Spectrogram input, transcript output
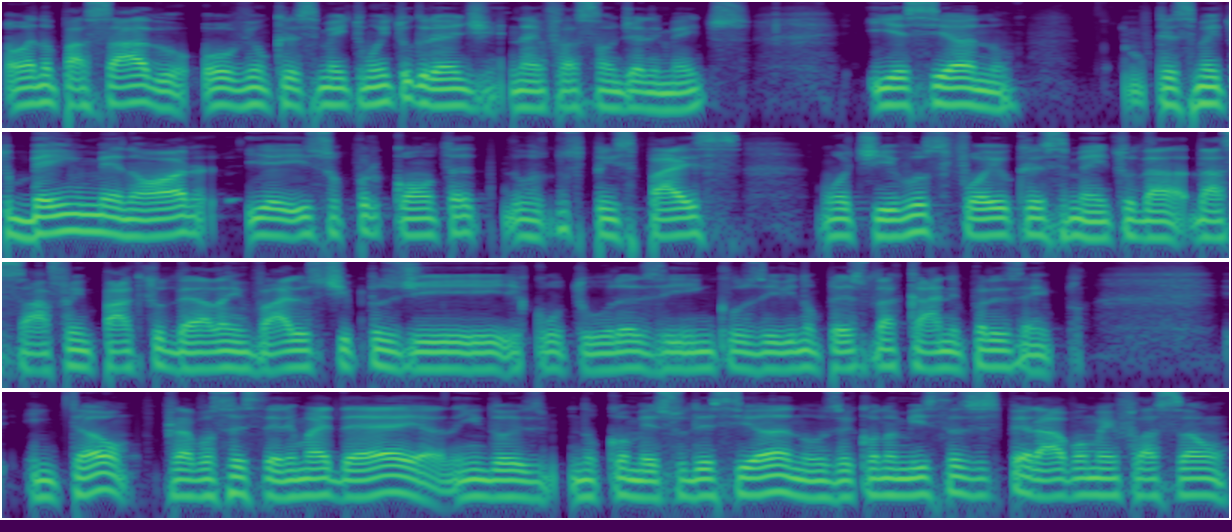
ano passado houve um crescimento muito grande na inflação de alimentos e esse ano um crescimento bem menor e é isso por conta dos principais motivos foi o crescimento da, da safra, o impacto dela em vários tipos de culturas e inclusive no preço da carne, por exemplo. Então, para vocês terem uma ideia, dois, no começo desse ano, os economistas esperavam uma inflação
